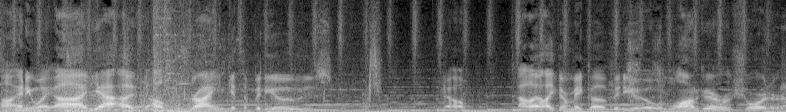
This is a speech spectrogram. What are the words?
Uh, anyway, uh, yeah, I, I'll try and get the videos, you know, I'll either make a video longer or shorter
